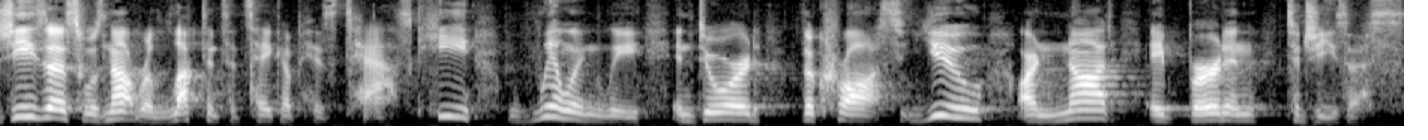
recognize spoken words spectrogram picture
Jesus was not reluctant to take up his task. He willingly endured the cross. You are not a burden to Jesus.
